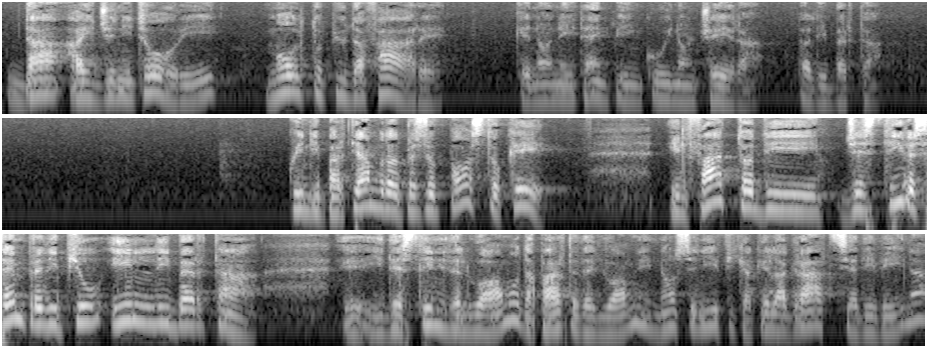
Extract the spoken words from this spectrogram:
dà ai genitori molto più da fare che non nei tempi in cui non c'era la libertà. Quindi partiamo dal presupposto che il fatto di gestire sempre di più in libertà eh, i destini dell'uomo da parte degli uomini non significa che la grazia divina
